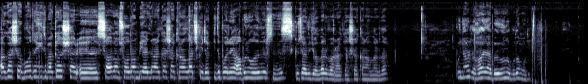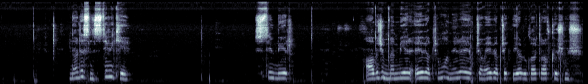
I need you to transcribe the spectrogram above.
Arkadaşlar bu arada gidip arkadaşlar e, sağdan soldan bir yerden arkadaşlar kanallar çıkacak. Gidip oraya abone olabilirsiniz. Güzel videolar var arkadaşlar kanallarda. Nerede? Hala ben onu bulamadım. Neredesin Steve 2? Steve 1. Abicim ben bir yere ev yapacağım ama nereye yapacağım? Ev yapacak bir yer yukarı taraf köşmüş.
